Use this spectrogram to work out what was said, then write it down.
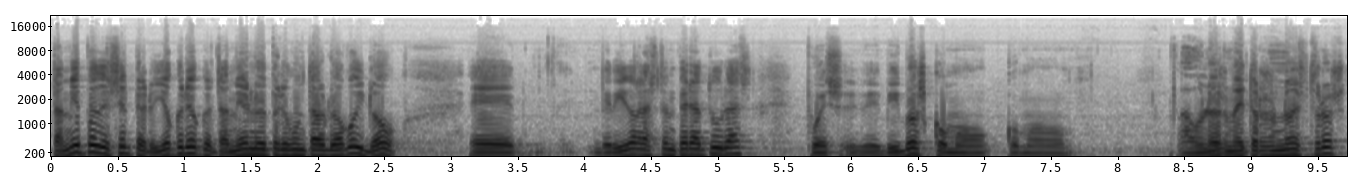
también puede ser, pero yo creo que también lo he preguntado luego y no. Eh, debido a las temperaturas, pues vivimos como, como a unos metros nuestros,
